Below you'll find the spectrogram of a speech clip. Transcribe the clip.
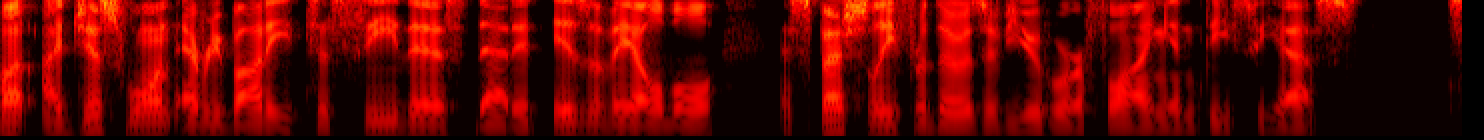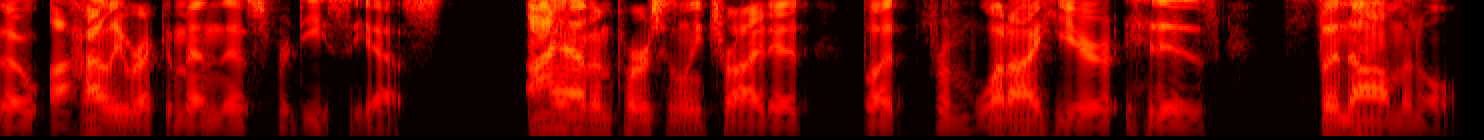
But I just want everybody to see this, that it is available, especially for those of you who are flying in DCS. So I highly recommend this for DCS. I haven't personally tried it, but from what I hear, it is phenomenal.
